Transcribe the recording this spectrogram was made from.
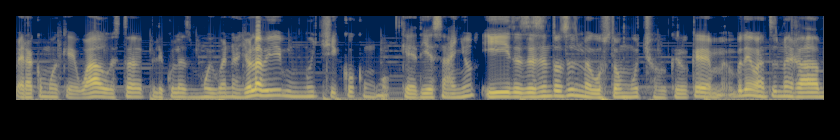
era, como que, wow, esta película es muy buena. Yo la vi muy chico, como que 10 años, y desde ese entonces me gustó mucho. Creo que, digo, antes me dejaba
